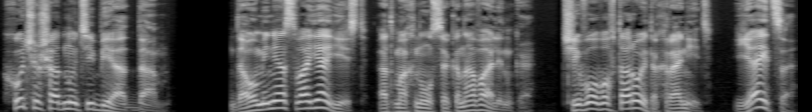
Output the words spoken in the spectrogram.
Хочешь, одну тебе отдам?» «Да у меня своя есть», — отмахнулся Коноваленко. «Чего во второй-то хранить? Яйца?»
